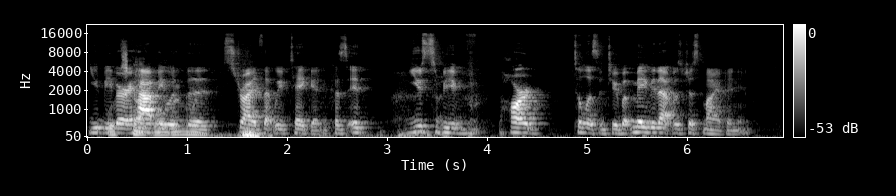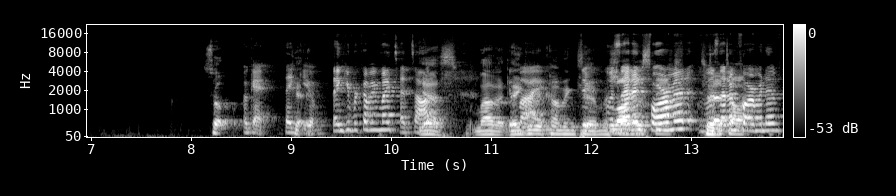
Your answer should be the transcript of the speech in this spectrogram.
you'd be very happy with the Baldwin. strides that we've taken because it used to be hard to listen to, but maybe that was just my opinion. So Okay, thank Okay. you. Thank you for coming to my TED Talk. yes, love it. Thank you for coming to. Did- was that Love the speech. informative? Was that Talk. informative?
